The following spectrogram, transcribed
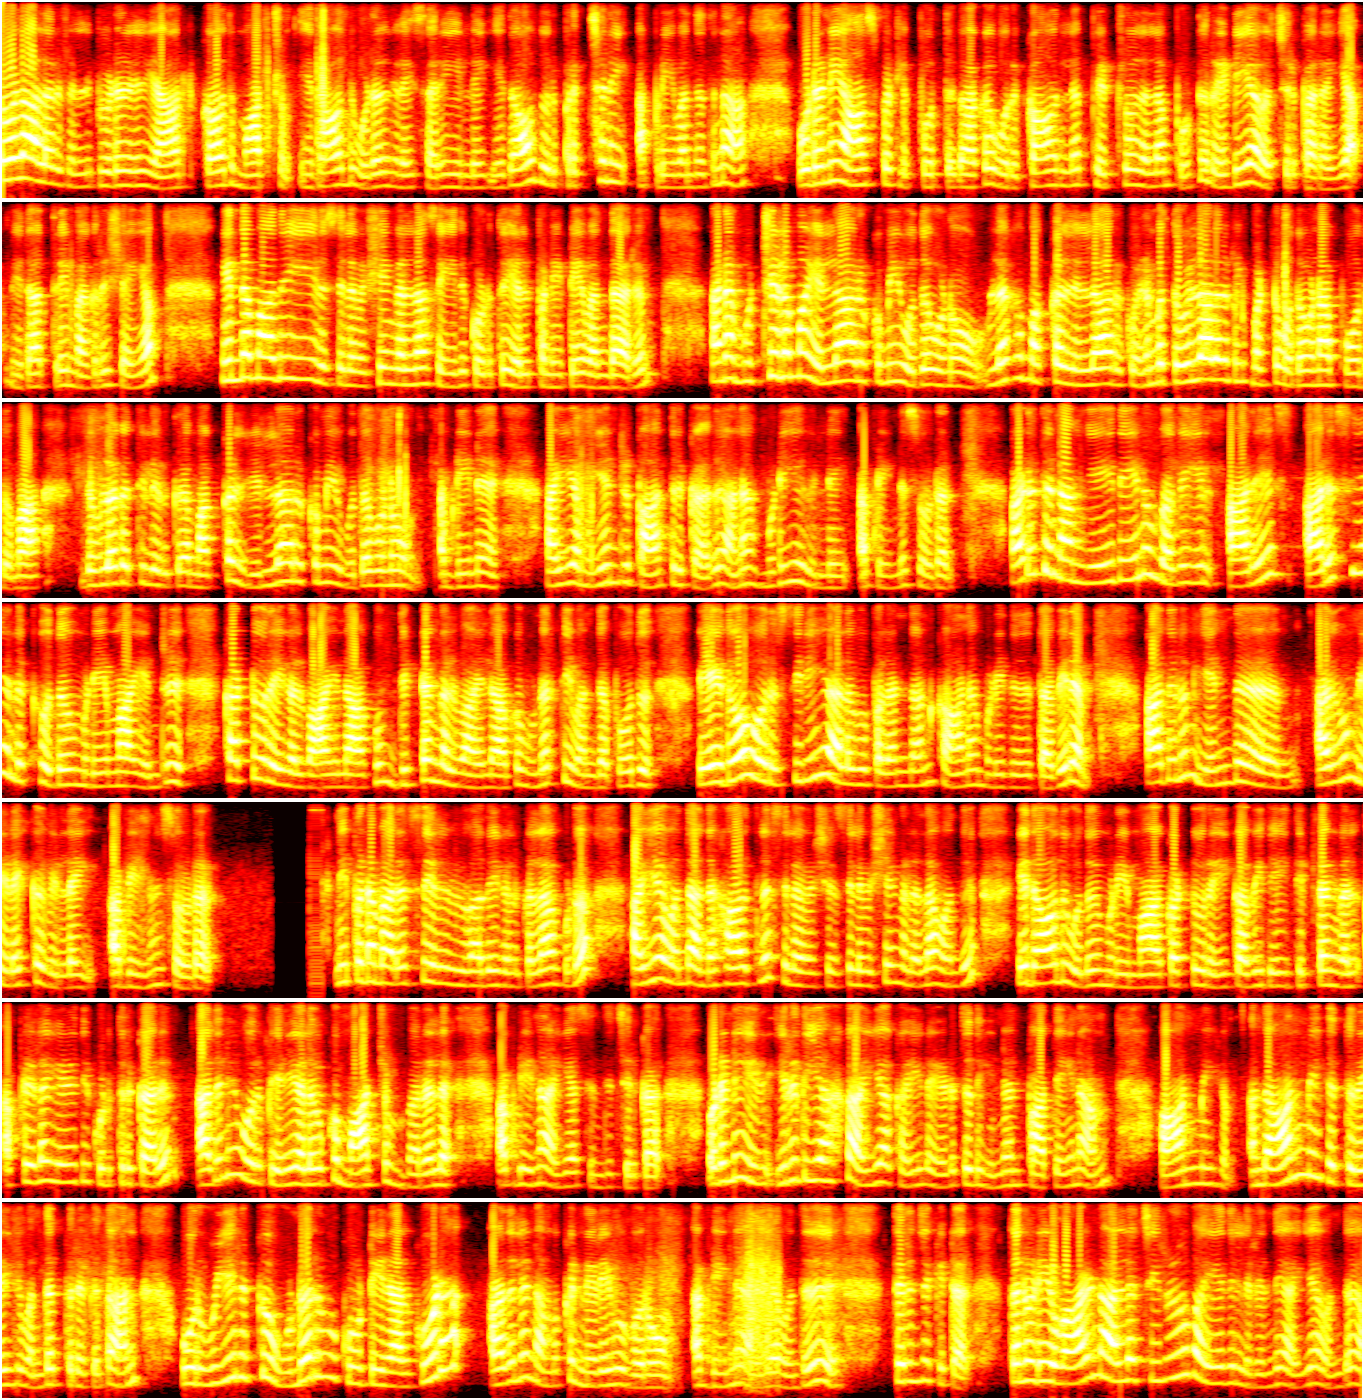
தொழிலாளர்கள் உடலில் யாருக்காவது மாற்றம் ஏதாவது உடல்நிலை சரியில்லை ஏதாவது ஒரு பிரச்சனை அப்படி வந்ததுன்னா உடனே ஹாஸ்பிட்டலுக்கு போறதுக்காக ஒரு கார்ல பெட்ரோல் எல்லாம் போட்டு ரெடியா வச்சிருப்பாரு ஐயா. வேதாத்ரி மகரிஷ் ஐயா. இந்த மாதிரி சில விஷயங்கள்லாம் செய்து கொடுத்து ஹெல்ப் பண்ணிட்டே வந்தாரு. ஆனா முற்றிலுமா எல்லாருக்குமே உதவணும். உலக மக்கள் எல்லாருக்கும் நம்ம தொழிலாளர்களுக்கு மட்டும் உதவுனா போதுமா? இந்த உலகத்தில் இருக்கிற மக்கள் எல்லாருக்குமே உதவணும் அப்படின்னு ஐயா முயன்று பார்த்திருக்காரு. ஆனா முடியவில்லை அப்படின்னு சொல்றாரு. அடுத்து நாம் ஏதேனும் வகையில் அரை காங்கிரஸ் அரசியலுக்கு உதவ முடியுமா என்று கட்டுரைகள் வாயிலாகவும் திட்டங்கள் வாயிலாகவும் உணர்த்தி வந்த போது ஏதோ ஒரு சிறிய அளவு பலன்தான் காண முடிந்தது தவிர அதிலும் எந்த அதுவும் நிலைக்கவில்லை அப்படின்னு சொல்றார். இப்ப நம்ம அரசியல்வாதிகளுக்கெல்லாம் கூட ஐயா வந்து அந்த காலத்துல சில விஷயம் சில விஷயங்கள் எல்லாம் வந்து ஏதாவது உதவ முடியுமா? கட்டுரை கவிதை திட்டங்கள் அப்படியெல்லாம் எழுதி கொடுத்திருக்காரு. அதுலயும் ஒரு பெரிய அளவுக்கு மாற்றம் வரல அப்படின்னு ஐயா சிந்திச்சிருக்காரு. உடனே இறுதியாக ஐயா கையில எடுத்தது என்னன்னு பாத்தீங்கன்னா ஆன்மீகம். அந்த ஆன்மீக துறைக்கு வந்த பிறகுதான் ஒரு உயிருக்கு உணர்வு கூட்டினால் கூட அதுல நமக்கு நிறைவு வரும் அப்படின்னு ஐயா வந்து தெரிஞ்சுக்கிட்டார். தன்னுடைய வாழ்நாள்ல சிறு வயதிலிருந்தே ஐயா வந்து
